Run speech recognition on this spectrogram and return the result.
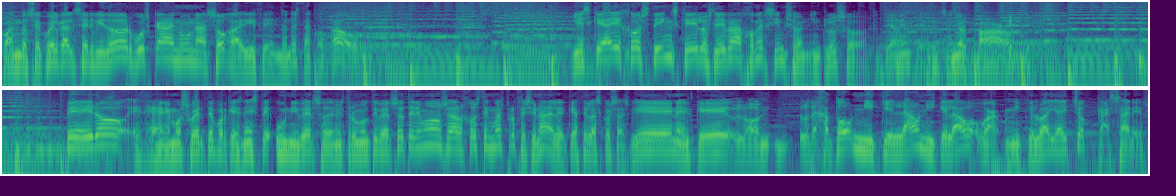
Cuando se cuelga el servidor buscan una soga y dicen, ¿dónde está colgado? Y es que hay hostings que los lleva Homer Simpson, incluso, efectivamente, el señor Barr. Pero eh, tenemos suerte porque en este universo de nuestro multiverso tenemos al hosting más profesional, el que hace las cosas bien, el que lo, deja todo niquelado, niquelado, bueno, ni que lo haya hecho Casares.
